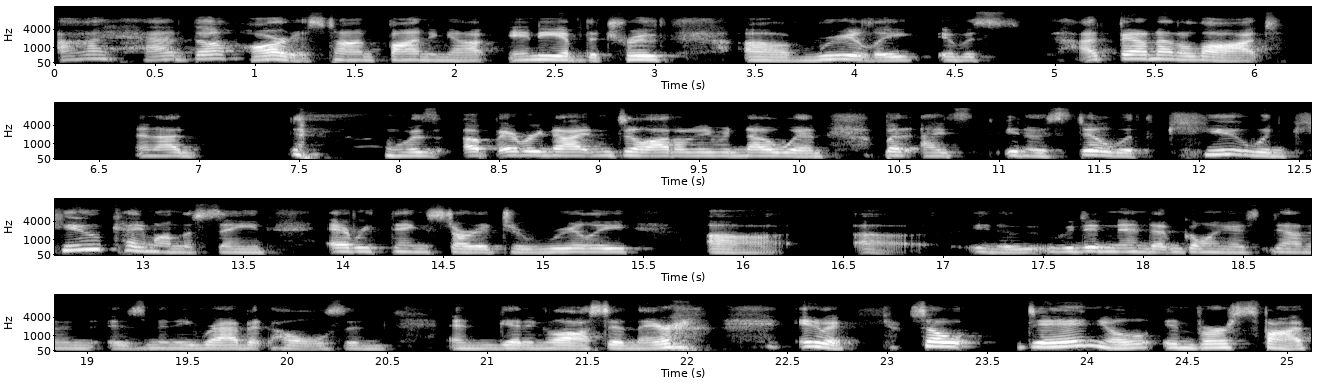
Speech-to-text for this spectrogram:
I had the hardest time finding out any of the truth. Uh, really, it was I found out a lot, and I. was up every night until I don't even know when. But I, you know, still with Q, when Q came on the scene, everything started to really, uh, uh, you know, we didn't end up going as down in as many rabbit holes and and getting lost in there. anyway, so Daniel in verse 5,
